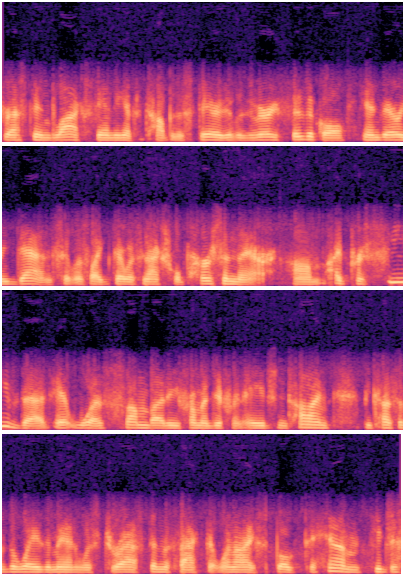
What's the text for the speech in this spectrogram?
dressed in black standing at the top of the stairs. It was very physical and very dense. It was like there was an actual person there. Um, I perceived that it was somebody from a different age and time because of the way the man was dressed and the fact that when I spoke to him, he just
